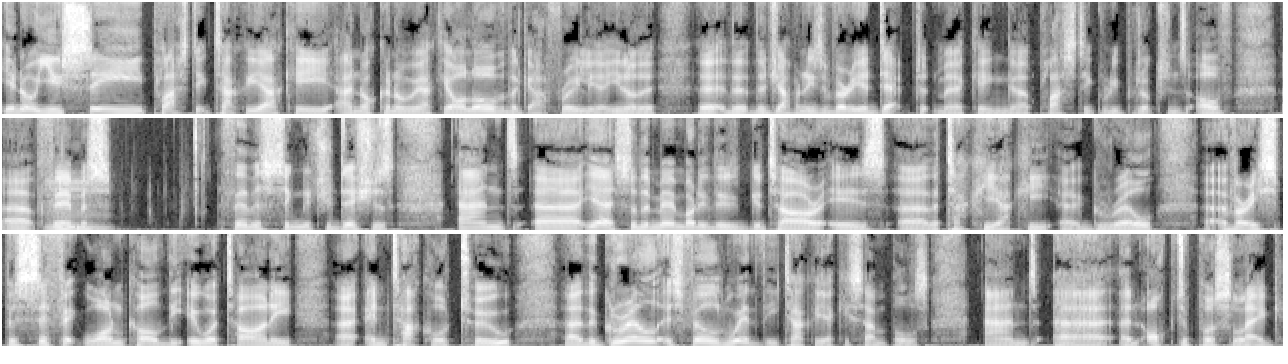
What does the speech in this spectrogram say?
you know, you see plastic takoyaki and okonomiyaki all over the gaff. Really, you know, the the, the, Japanese are very adept at making uh, plastic reproductions of uh, famous. Famous signature dishes, and uh, yeah, so the main body of the guitar is uh, the takoyaki uh, grill, uh, a very specific one called the Iwatani uh, Entako 2. Uh, the grill is filled with the takoyaki samples, and an octopus leg,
